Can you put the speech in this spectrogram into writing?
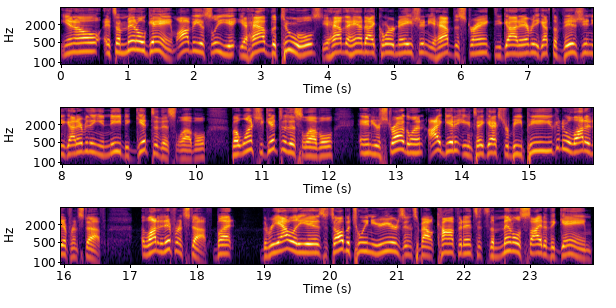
you know, it's a mental game. Obviously, you, you have the tools, you have the hand eye coordination, you have the strength, you got everything, you got the vision, you got everything you need to get to this level. But once you get to this level and you're struggling, I get it. You can take extra BP, you can do a lot of different stuff, a lot of different stuff. But the reality is, it's all between your ears and it's about confidence, it's the mental side of the game.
